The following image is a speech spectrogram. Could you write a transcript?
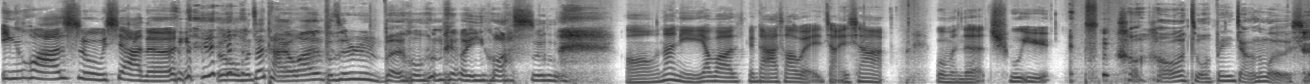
樱花树下的？我们在台湾，不是日本，我们没有樱花树。哦，那你要不要跟大家稍微讲一下我们的初遇？好好啊，怎么被你讲的那么恶心？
